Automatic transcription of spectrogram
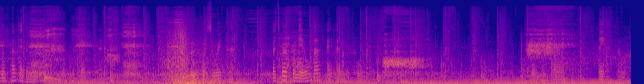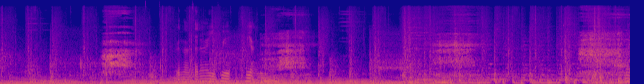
แล้วภาพถ่ายจะหมดเออเขาช่วยทันเขาช่วยคนในรูปภาพถ่ายทันทุกคนแต่ก็ไม่นะต่อเป็นเราจะได้เพื่อเพื่ออย่างหนึ่งไม่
